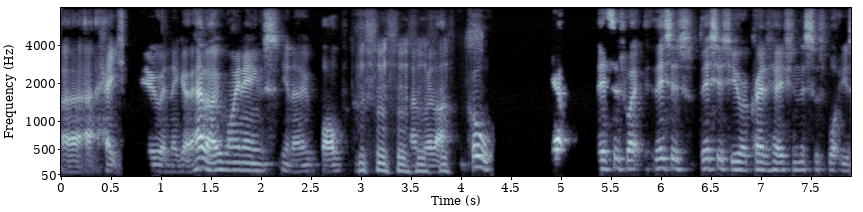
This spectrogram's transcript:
at HQ and they go, "Hello, my name's you know Bob," and we're like, "Cool, yep, this is what this is. This is your accreditation. This is what you.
